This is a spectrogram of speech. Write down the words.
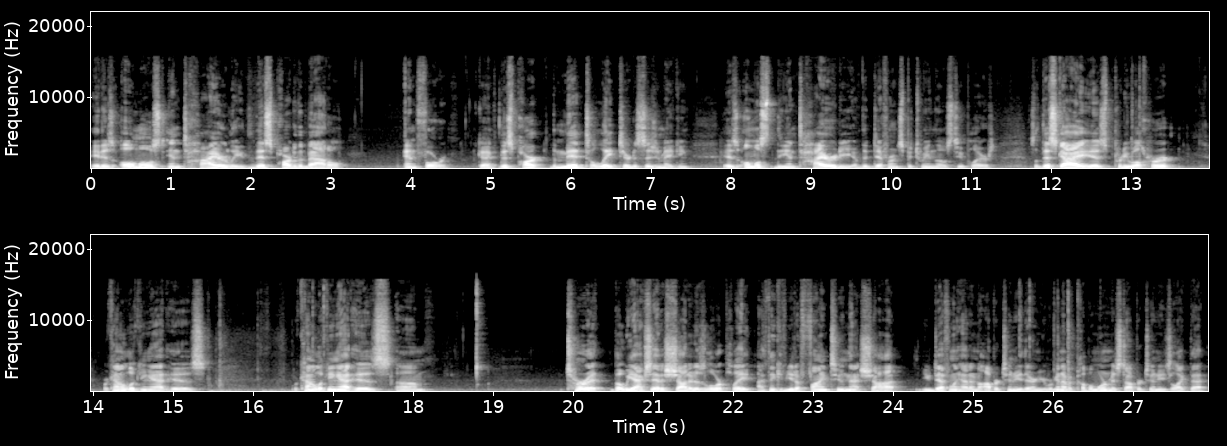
It is almost entirely this part of the battle and forward. Okay, this part, the mid to late tier decision making, is almost the entirety of the difference between those two players. So this guy is pretty well hurt. We're kind of looking at his, we're kind of looking at his um, turret, but we actually had a shot at his lower plate. I think if you'd have fine tuned that shot, you definitely had an opportunity there, and we're going to have a couple more missed opportunities like that.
